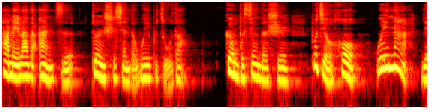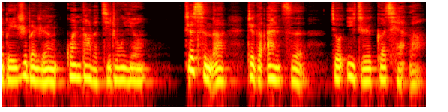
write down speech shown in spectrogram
帕梅拉的案子顿时显得微不足道。更不幸的是，不久后薇娜也被日本人关到了集中营，至此呢，这个案子就一直搁浅了。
